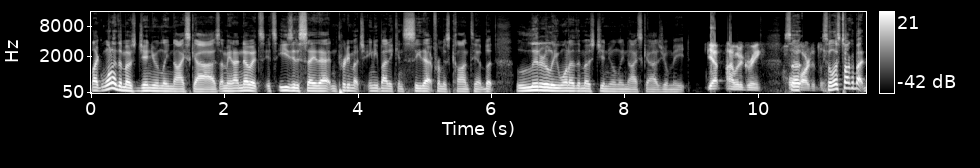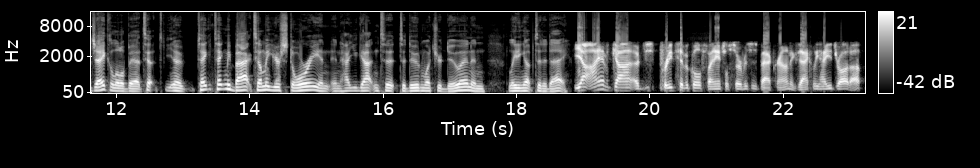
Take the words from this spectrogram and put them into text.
like one of the most genuinely nice guys. I mean, I know it's it's easy to say that, and pretty much anybody can see that from his content, but literally one of the most genuinely nice guys you'll meet. Yep, I would agree So, wholeheartedly. so let's talk about Jake a little bit. T- you know, take take me back. Tell me your story and, and how you got into to doing what you're doing and leading up to today. Yeah, I have got a just pretty typical financial services background, exactly how you draw it up.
